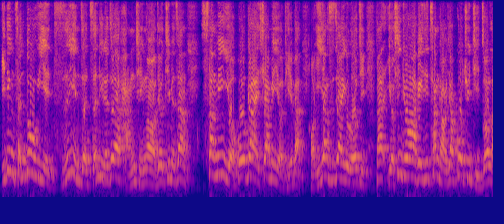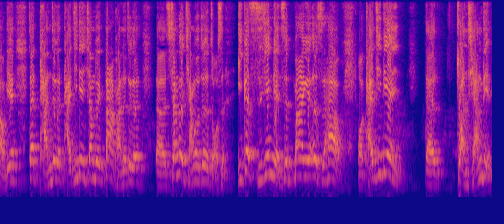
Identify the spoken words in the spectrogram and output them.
一定程度也指引着整体的这个行情哦，就基本上上面有锅盖，下面有铁板哦，一样是这样一个逻辑。那有兴趣的话，可以去参考一下过去几周老爹在谈这个台积电相对大盘的这个呃相对强弱这个走势。一个时间点是八月二十号哦，台积电呃。转强点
